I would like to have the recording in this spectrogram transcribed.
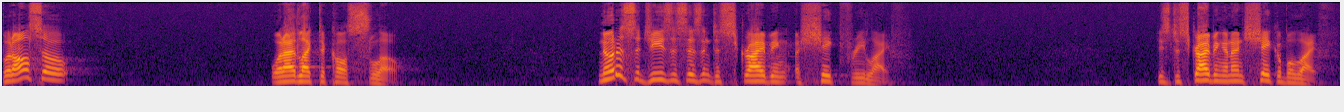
but also what I'd like to call slow. Notice that Jesus isn't describing a shake free life. He's describing an unshakable life.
